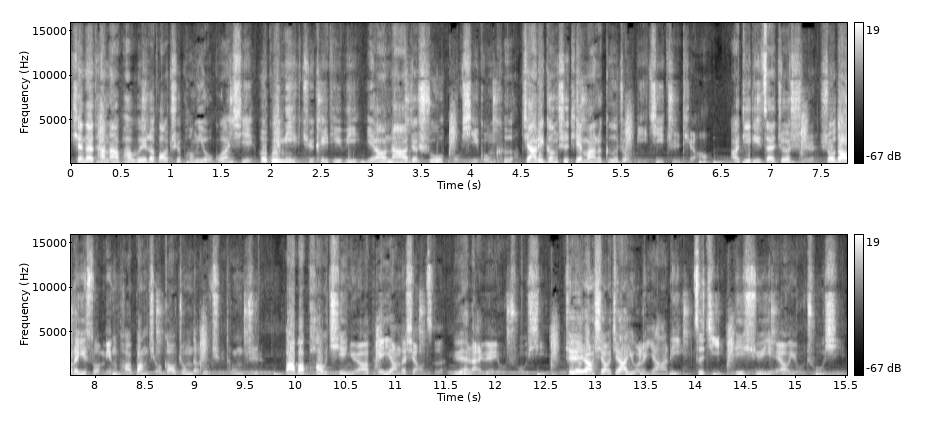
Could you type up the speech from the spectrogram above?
现在她哪怕为了保持朋友关系和闺蜜去 KTV，也要拿着书补习功课。家里更是贴满了各种笔记纸条。而弟弟在这时收到了一所名牌棒球高中的录取通知。爸爸抛弃女儿培养的小子越来越有出息，这也让小佳有了压力，自己必须也要有出息。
